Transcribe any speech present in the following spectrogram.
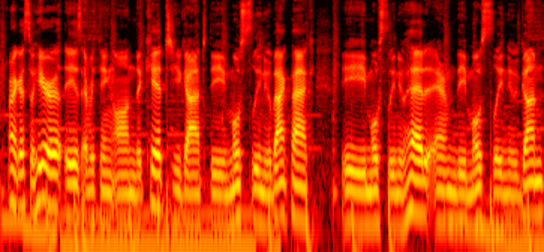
All right guys, so here is everything on the kit. You got the mostly new backpack, the mostly new head and the mostly new gun.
